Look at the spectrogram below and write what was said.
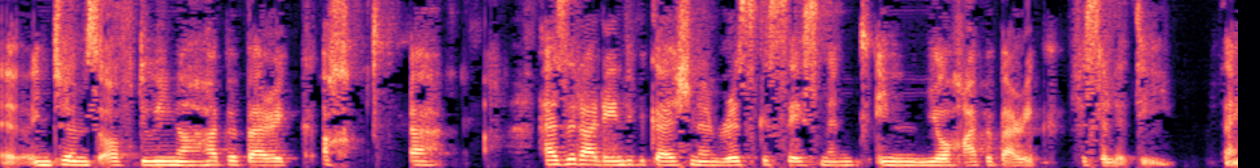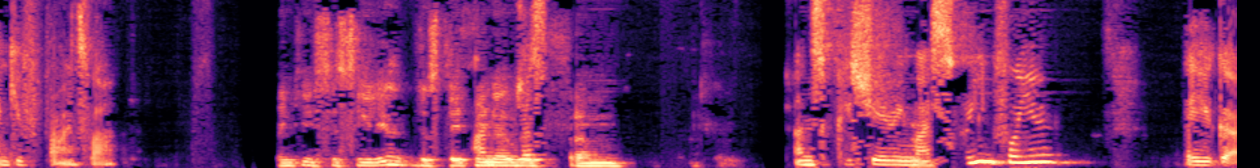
in terms of doing a hyperbaric, uh, hazard identification and risk assessment in your hyperbaric facility. Thank you, Francois. Thank you, Cecilia. Just let me I'm know just, if... Um, I'm sharing my screen for you. There you go.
